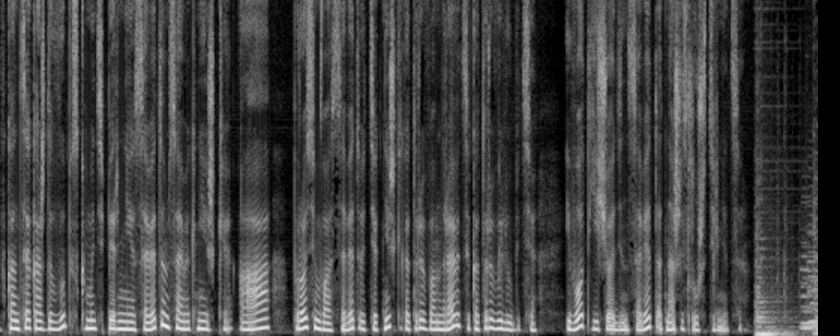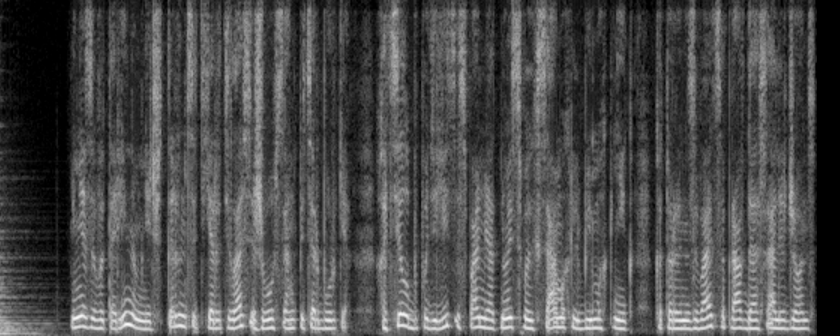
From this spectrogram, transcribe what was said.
В конце каждого выпуска мы теперь не советуем сами книжки, а просим вас советовать те книжки, которые вам нравятся и которые вы любите. И вот еще один совет от нашей слушательницы. Меня зовут Арина, мне 14, я родилась и живу в Санкт-Петербурге. Хотела бы поделиться с вами одной из своих самых любимых книг, которая называется «Правда о Салли Джонс».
